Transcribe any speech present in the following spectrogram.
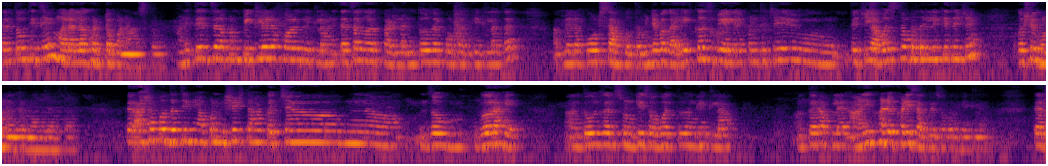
तर तो तिथे मलाला घट्टपणा असतो. आणि तेच जर आपण पिकलेलं फळ घेतलं आणि त्याचा घर काढला आणि तो जर पोटात घेतला तर आपल्याला पोट साफ होतं. म्हणजे बघा एकच बेल आहे पण त्याचे त्याची अवस्था बदलली की त्याचे कसे गुणधर्म बदलतात? तर अशा पद्धतीने आपण विशेषतः कच्च्या जो घर आहे तो जर सुंठी सोबत घेतला तर आपल्या आणि खडी खडी साखरेसोबत घेतला तर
